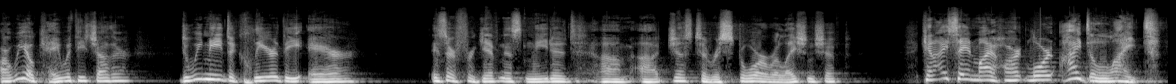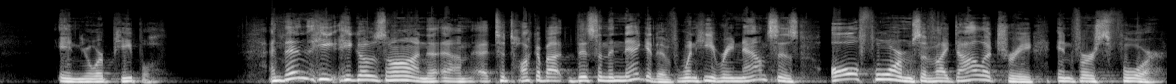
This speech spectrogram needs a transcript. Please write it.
are we okay with each other? Do we need to clear the air? Is there forgiveness needed um, uh, just to restore a relationship? Can I say in my heart, Lord, I delight in your people? And then he, he goes on um, to talk about this in the negative when he renounces all forms of idolatry in verse 4.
